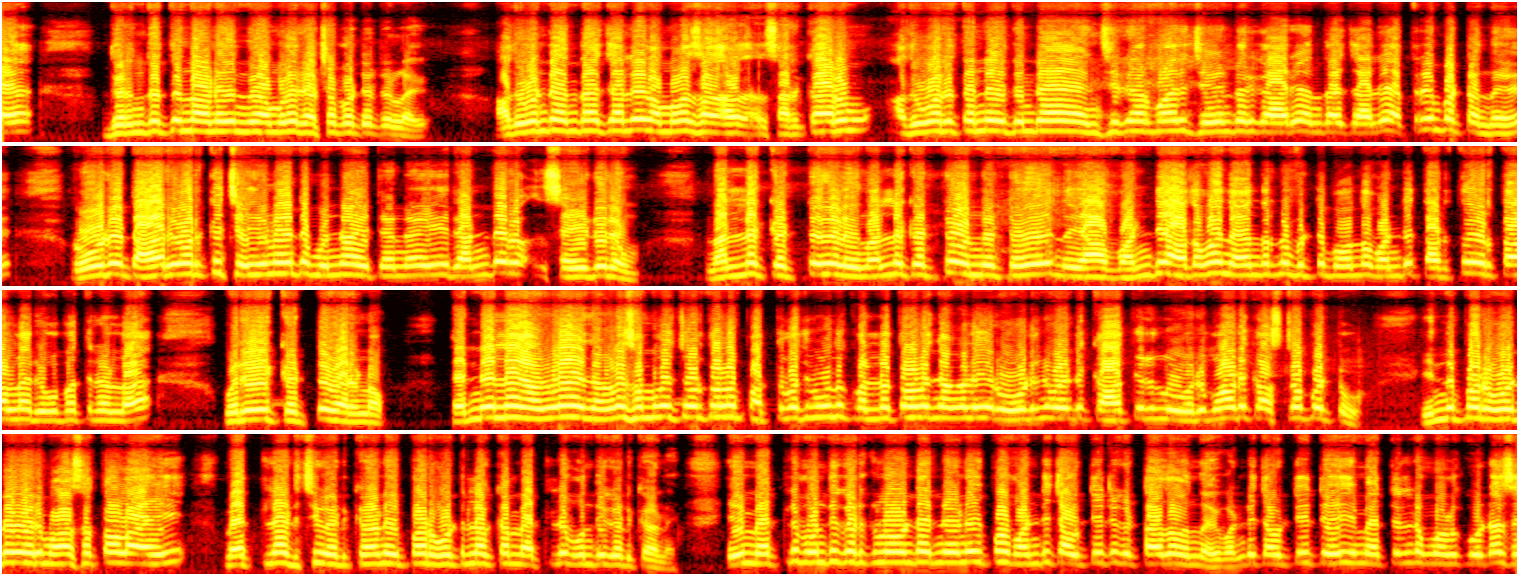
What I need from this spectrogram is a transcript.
ദുരന്തത്തിൽ നിന്നാണ് ഇന്ന് നമ്മൾ രക്ഷപ്പെട്ടിട്ടുള്ളത്. അതുകൊണ്ട് എന്താ വെച്ചാൽ നമ്മളെ സർക്കാരും അതുപോലെ തന്നെ ഇതിന്റെ എഞ്ചിനീയർമാർ ചെയ്യേണ്ട ഒരു കാര്യം എന്താ വെച്ചാൽ എത്രയും പെട്ടെന്ന് റോഡ് ടാർ വർക്ക് ചെയ്യുന്നതിന്റെ മുന്നായിട്ട് തന്നെ ഈ രണ്ട് സൈഡിലും നല്ല കെട്ടുകൾ നല്ല കെട്ട് വന്നിട്ട് വണ്ടി അഥവാ നിയന്ത്രണം വിട്ടു പോകുന്ന വണ്ടി തടുത്തു നിർത്താനുള്ള രൂപത്തിലുള്ള ഒരു കെട്ട് വരണം. തന്നെയല്ല ഞങ്ങളെ ഞങ്ങളെ സംബന്ധിച്ചിടത്തോളം പത്ത് പതിമൂന്ന് കൊല്ലത്തോളം ഞങ്ങൾ ഈ റോഡിന് വേണ്ടി കാത്തിരുന്നു. ഒരുപാട് കഷ്ടപ്പെട്ടു. ഇന്നിപ്പോ റോഡ് ഒരു മാസത്തോളമായി മെറ്റലടിച്ച് കിടക്കുകയാണ് ഇപ്പൊ റോഡിലൊക്കെ മെറ്റൽ പൊന്തി കിടക്കുകയാണ് ഈ മെറ്റൽ പൊന്തി കിടക്കുന്നതുകൊണ്ട് തന്നെയാണ് ഇപ്പൊ വണ്ടി ചവിട്ടിയിട്ട് കിട്ടാതെ വന്നത്. വണ്ടി ചവിട്ടിയിട്ട് ഈ മെറ്റലിന്റെ മുകളിൽ കൂടെ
